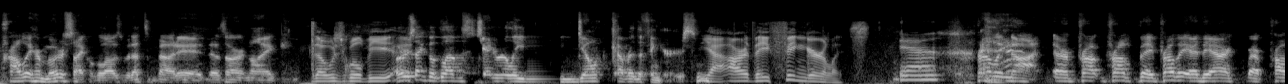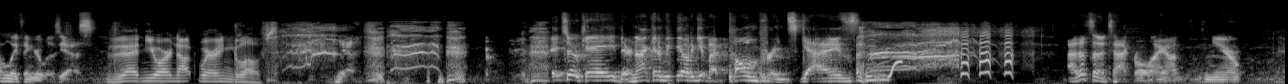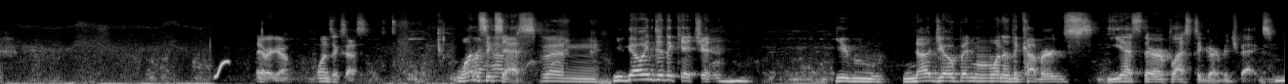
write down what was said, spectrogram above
probably her motorcycle gloves, but that's about it. Those aren't like. Those will be. Motorcycle gloves generally don't cover the fingers. Yeah, are they fingerless? Yeah. Probably not. Or pro- pro- they probably are. They are, are probably fingerless. Yes. Then you are not wearing gloves. Yeah. It's okay. They're not going to be able to get my palm prints, guys. Ah, that's an attack roll. Hang on. Can you? There we go. One success. One Perhaps success. Then You go into the kitchen. You nudge open one of the cupboards. Yes, there are plastic garbage bags.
